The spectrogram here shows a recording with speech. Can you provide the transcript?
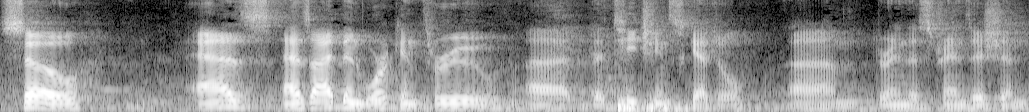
So, as as I've been working through uh, the teaching schedule um, during this transition,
